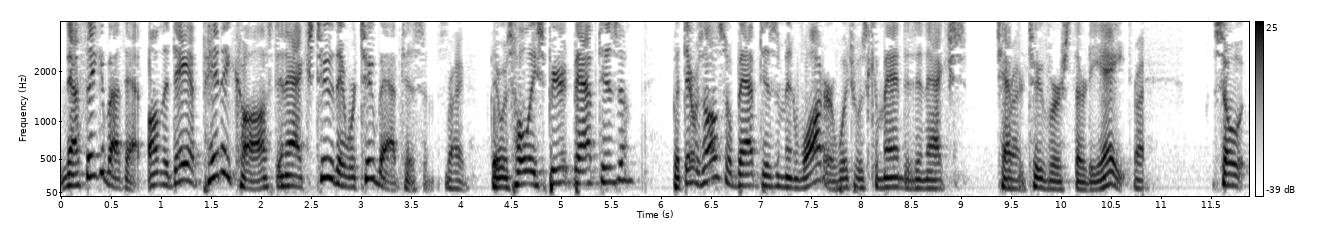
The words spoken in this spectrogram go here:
Now think about that. On the day of Pentecost in Acts 2, there were two baptisms. Right. There was Holy Spirit baptism, but there was also baptism in water, which was commanded in Acts chapter Right. 2 verse 38. Right. So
